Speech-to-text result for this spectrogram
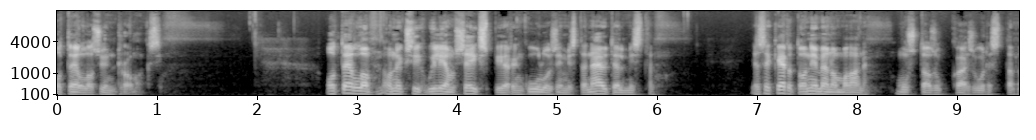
Otello-syndroomaksi. Otello on yksi William Shakespearein kuuluisimmista näytelmistä, ja se kertoo nimenomaan mustasukkaisuudesta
